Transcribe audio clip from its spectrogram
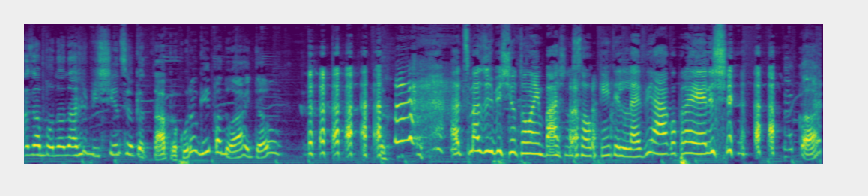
mas abandonaram os bichinhos, não sei o que. Tá, procura alguém pra doar, então. Ela disse, mas os bichinhos estão lá embaixo no sol quente, ele leve água para eles. É claro.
